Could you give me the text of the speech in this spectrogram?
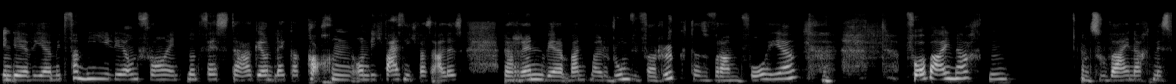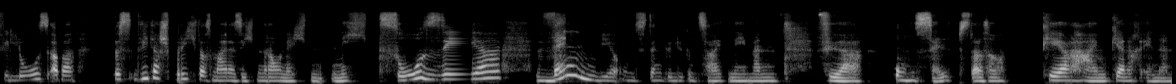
in der wir mit Familie und Freunden und Festtage und lecker kochen und ich weiß nicht was alles, da rennen wir manchmal rum wie verrückt, also vor allem vorher, vor Weihnachten. Und zu Weihnachten ist viel los, aber das widerspricht aus meiner Sicht den Rauhnächten nicht so sehr, wenn wir uns denn genügend Zeit nehmen für uns selbst. Also kehr heim, kehr nach innen.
